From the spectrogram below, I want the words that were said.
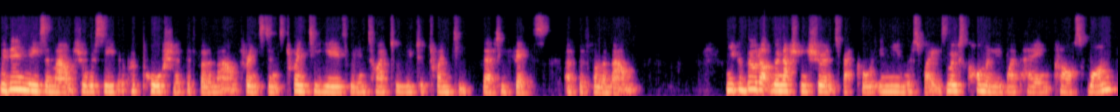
Within these amounts, you'll receive a proportion of the full amount. For instance, 20 years would entitle you to 20 35ths of the full amount. You can build up your national insurance record in numerous ways, most commonly by paying class one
